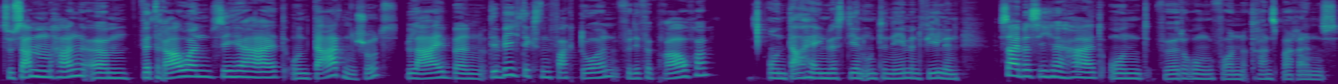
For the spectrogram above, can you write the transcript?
Zusammenhang ähm, Vertrauen, Sicherheit und Datenschutz bleiben die wichtigsten Faktoren für die Verbraucher und daher investieren Unternehmen viel in Cybersicherheit und Förderung von Transparenz.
